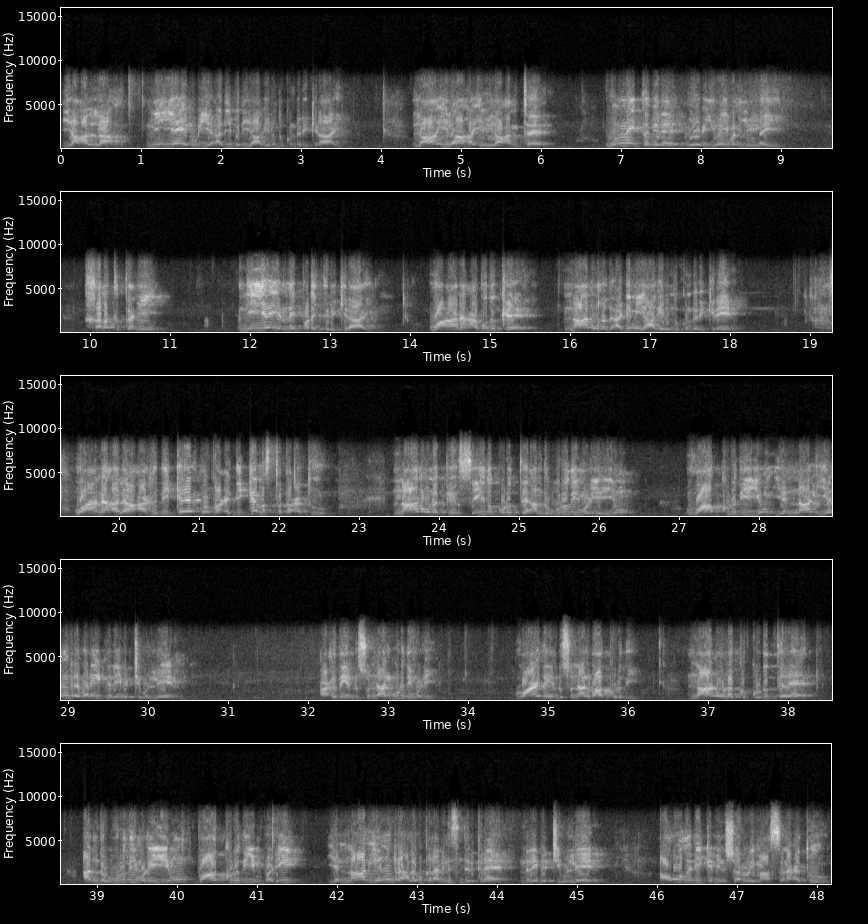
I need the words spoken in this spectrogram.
யா அல்லாஹ் நீயே என்னுடைய அதிபதியாக இருந்து கொண்டிருக்கிறாய். லா இலாக இல்லா அந்த உன்னை தவிர வேறு இறைவன் இல்லை. ஹலக்தனி நீயே என்னை படைத்திருக்கிறாய். வான அபுதுக்க நான் உனது அடிமையாக இருந்து கொண்டிருக்கிறேன். வான அலா அகதிக்க வஅதிக்க மஸ்ததஅது. நான் உனக்கு செய்து கொடுத்த அந்த உறுதிமொழியையும் வாக்குறுதியையும் என்னால் இயன்ற வரை நிறைவேற்றி உள்ளேன் அகது என்று சொன்னால் உறுதிமொழி வாழ்து என்று சொன்னால் வாக்குறுதி. நான் உனக்கு கொடுத்த அந்த உறுதிமொழியையும் வாக்குறுதியும் படி என்னால் என்ற அளவுக்கு நான் என்ன செஞ்சிருக்கிறேன்? நிறைவேற்றி உள்ளேன் மின் ஷர்ரி மாசனது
